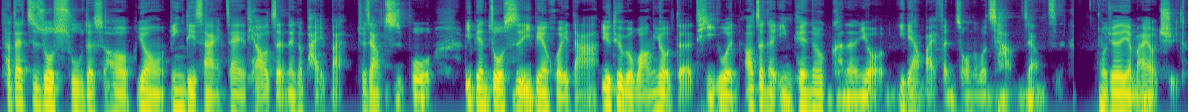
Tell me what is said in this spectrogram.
他在制作书的时候用 InDesign 在调整那个排版，就这样直播，一边做事一边回答 YouTube 网友的提问，然后整个影片就可能有一两百分钟那么长，这样子，我觉得也蛮有趣的。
